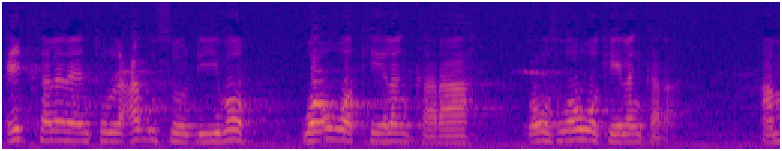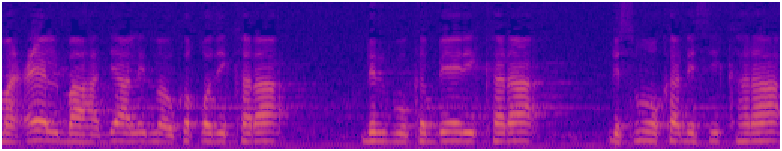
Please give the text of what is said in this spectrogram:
cid kalena intuu lacag u soo dhiibo waa u wakiilan karaa waa u wakiilan karaa. Ama ceel baa haddii alidma uu ka qodi karaa dhir buu ka beeri karaa dhismuu ka dhisi karaa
